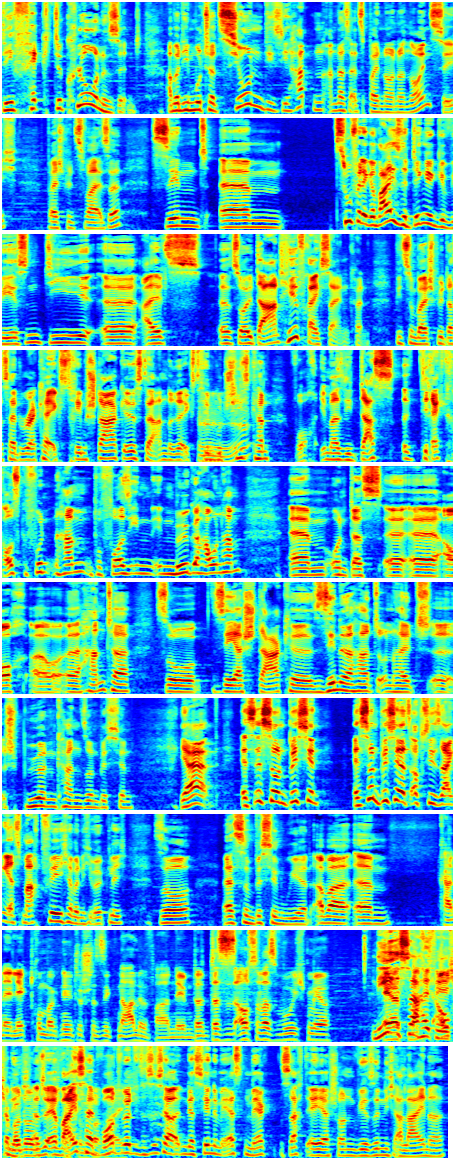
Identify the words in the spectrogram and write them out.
defekte Klone sind. Aber die Mutationen, die sie hatten, anders als bei 99 beispielsweise, sind ähm, zufälligerweise Dinge gewesen, die äh, als äh, Soldat hilfreich sein können. Wie zum Beispiel, dass halt Wrecker extrem stark ist, der andere extrem mhm. gut schießen kann, wo auch immer sie das äh, direkt rausgefunden haben, bevor sie ihn in den Müll gehauen haben. Ähm, und dass äh, äh auch äh, Hunter so sehr starke Sinne hat und halt äh, spüren kann, so ein bisschen. Ja, es ist so ein bisschen, es ist so ein bisschen, als ob sie sagen, er ist machtfähig, aber nicht wirklich. So, es ist so ein bisschen weird. Aber, ähm. Kann elektromagnetische Signale wahrnehmen. Das ist auch so was, wo ich mir. Nee, er ist er halt auch nicht. Also er weiß halt wortwörtlich, das ist ja in der Szene im ersten Merk, sagt er ja schon, wir sind nicht alleine.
